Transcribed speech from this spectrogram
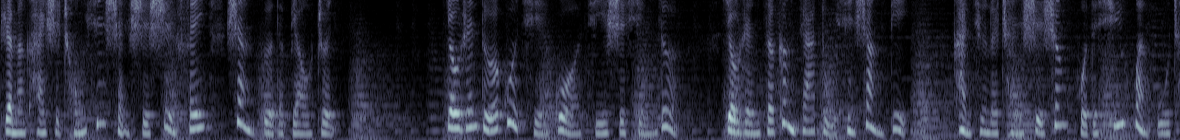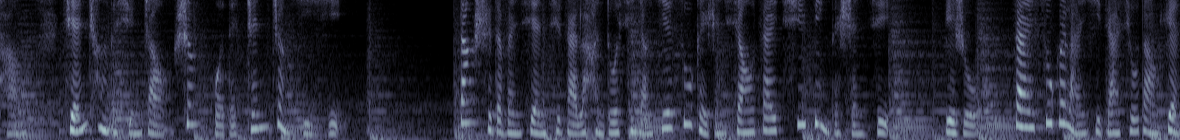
人们开始重新审视是非善恶的标准。有人得过且过，及时行乐；有人则更加笃信上帝，看清了尘世生活的虚幻无常，虔诚地寻找生活的真正意义。当时的文献记载了很多信仰耶稣给人消灾驱病的神迹，比如在苏格兰一家修道院，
